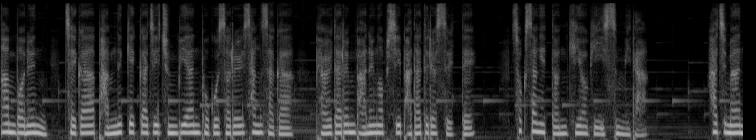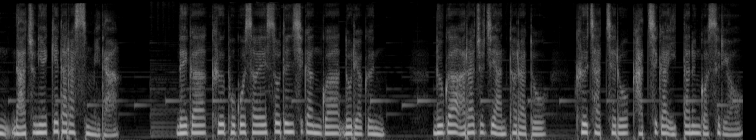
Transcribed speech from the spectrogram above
한 번은 제가 밤늦게까지 준비한 보고서를 상사가 별다른 반응 없이 받아들였을 때 속상했던 기억이 있습니다. 하지만 나중에 깨달았습니다. 내가 그 보고서에 쏟은 시간과 노력은 누가 알아주지 않더라도 그 자체로 가치가 있다는 것을요.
